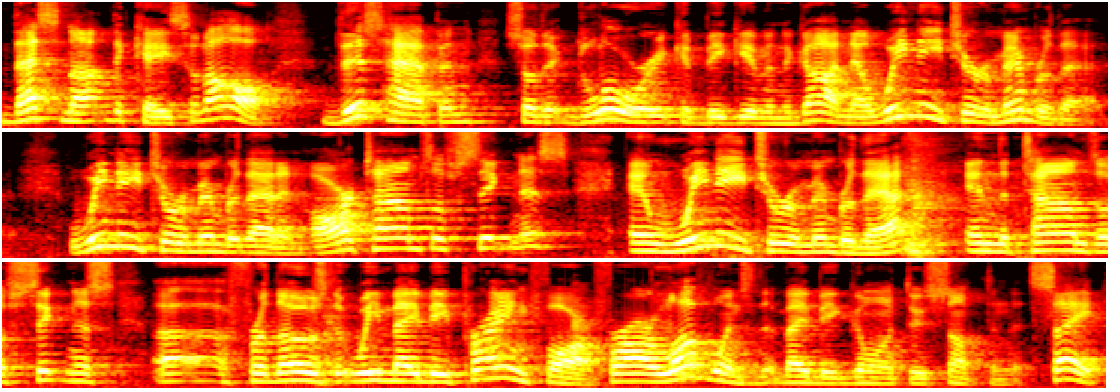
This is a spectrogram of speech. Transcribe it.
That's not the case at all. This happened so that glory could be given to God. Now, we need to remember that. We need to remember that in our times of sickness, and we need to remember that in the times of sickness uh, for those that we may be praying for, for our loved ones that may be going through something. That say,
